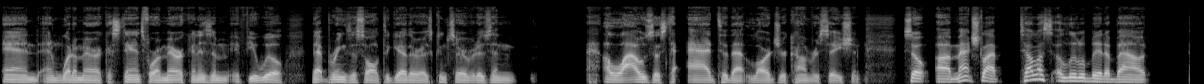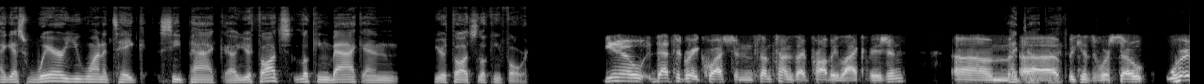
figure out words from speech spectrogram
and and what America stands for, Americanism, if you will, that brings us all together as conservatives and allows us to add to that larger conversation. So, uh, Matt Schlapp, tell us a little bit about, I guess, where you want to take CPAC. Uh, your thoughts looking back and your thoughts looking forward. You know, that's a great question. Sometimes I probably lack vision um, uh, because we're so we're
